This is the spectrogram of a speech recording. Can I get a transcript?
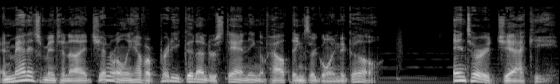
and management and I generally have a pretty good understanding of how things are going to go. Enter Jackie,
